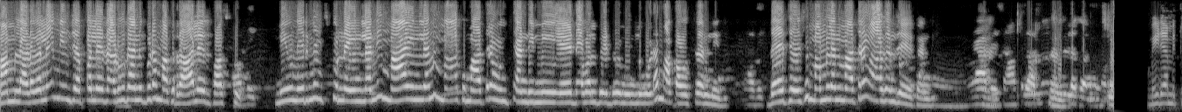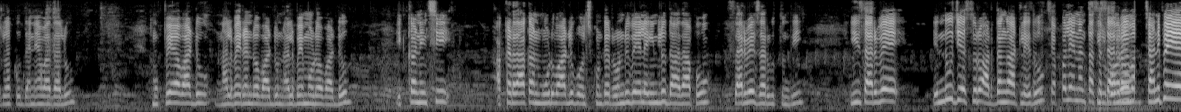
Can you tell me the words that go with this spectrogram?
మమ్మల్ని అడగలే మేము చెప్పలేదు అడుగుదానికి కూడా మాకు రాలేదు ఫస్ట్. మేము నిర్మించుకున్న ఇండ్లని మా ఇండ్లని మాకు మాత్రం ఉంచండి మీ ఏ డబల్ బెడ్రూమ్ ఇండ్లు కూడా మాకు అవసరం లేదు. దయచేసి మమ్మల్ని మాత్రం ఆగం చేయకండి. మీడియా మిత్రులకు ధన్యవాదాలు. ముప్పై వార్డు నలభై రెండో వార్డు నలభై మూడో వార్డు ఇక్కడ నుంచి అక్కడ దాకా మూడు వార్డులు పోల్చుకుంటే రెండు వేల ఇండ్లు దాదాపు సర్వే జరుగుతుంది. ఈ సర్వే ఎందుకు చేస్తారో అర్థం కావట్లేదు. చెప్పలేనంత అసలు సర్వే చనిపోయే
